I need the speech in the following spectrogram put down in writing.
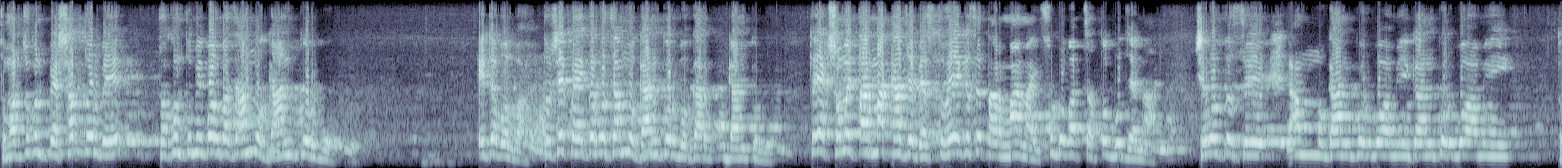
তোমার যখন পেশাব ধরবে, তখন তুমি বলবা যে, আম্মু, গান করব। এটা বলবা। তো সে কয়েকবার বলছে, আম্মু, গান করব, গান করব। তো এক সময় তার মা কাজে ব্যস্ত হয়ে গেছে, তার মা নাই, ছোট বাচ্চা তো বুঝে না। সে বলতেছে, আম্মু, গান করব আমি, গান করব আমি। তো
